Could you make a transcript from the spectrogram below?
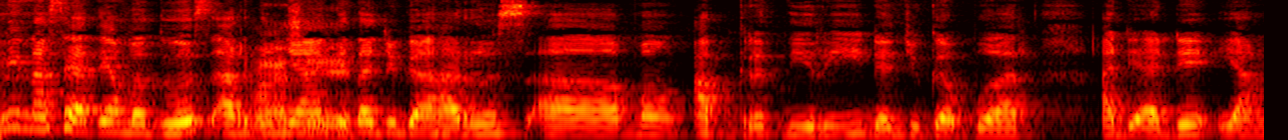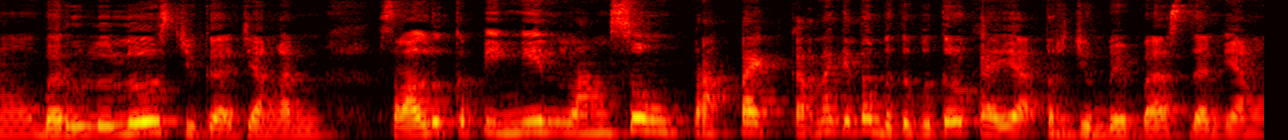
ini nasihat yang bagus. Artinya kita juga harus uh, mengupgrade diri dan juga buat adik-adik yang baru lulus juga jangan selalu kepingin langsung praktek karena kita betul-betul kayak terjun bebas dan yang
